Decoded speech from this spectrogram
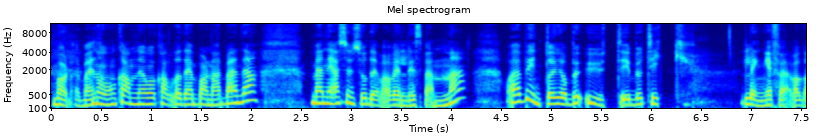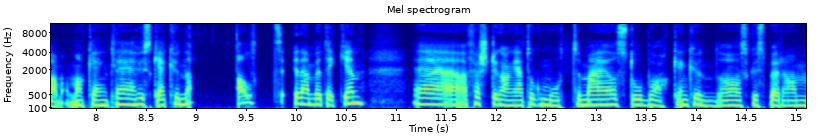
Barnearbeid. Noen kan jo kalle det barnearbeid, ja. Men jeg syntes jo det var veldig spennende. Og jeg begynte å jobbe ute i butikk lenge før jeg var gammel nok, egentlig. Jeg husker jeg kunne alt i den butikken. Eh, første gang jeg tok mot til meg og sto bak en kunde og skulle spørre om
